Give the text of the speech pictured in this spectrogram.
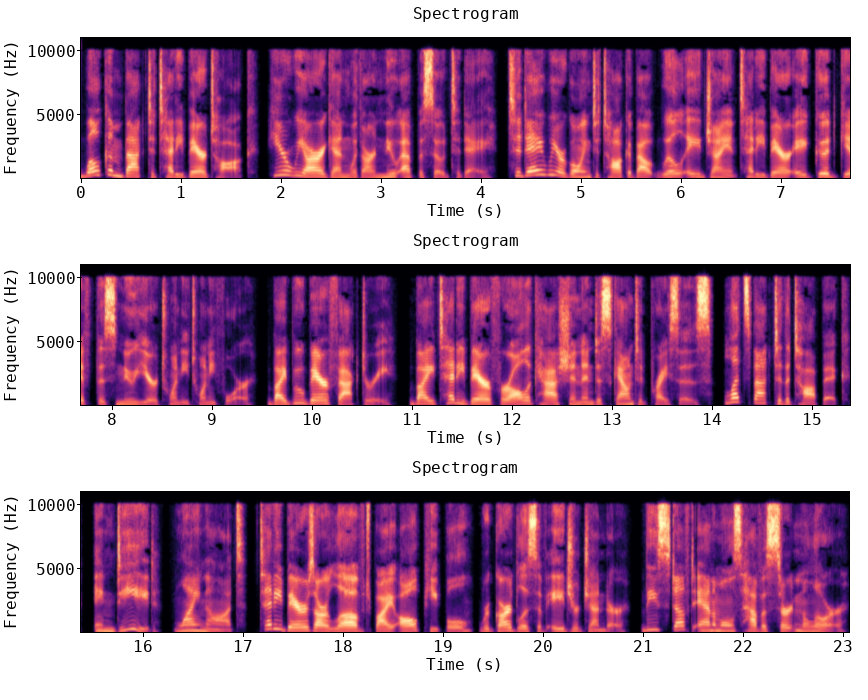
Welcome back to Teddy Bear Talk. Here we are again with our new episode today. Today we are going to talk about Will a Giant Teddy Bear a Good Gift This New Year 2024 by Boo Bear Factory. Buy Teddy Bear for all occasion and discounted prices. Let's back to the topic. Indeed, why not? Teddy bears are loved by all people, regardless of age or gender. These stuffed animals have a certain allure.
